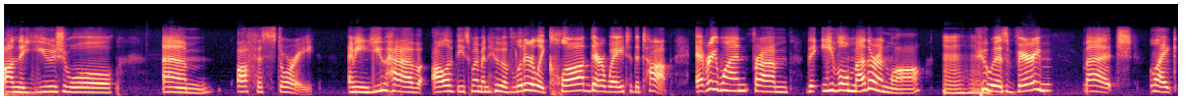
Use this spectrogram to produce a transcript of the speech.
on the usual um, office story. I mean, you have all of these women who have literally clawed their way to the top. Everyone from the evil mother in law, mm-hmm. who is very much like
